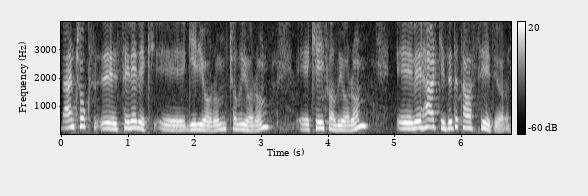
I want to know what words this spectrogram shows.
Ben çok e, severek e, geliyorum, çalıyorum, e, keyif alıyorum E, ve herkese de tavsiye ediyorum.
